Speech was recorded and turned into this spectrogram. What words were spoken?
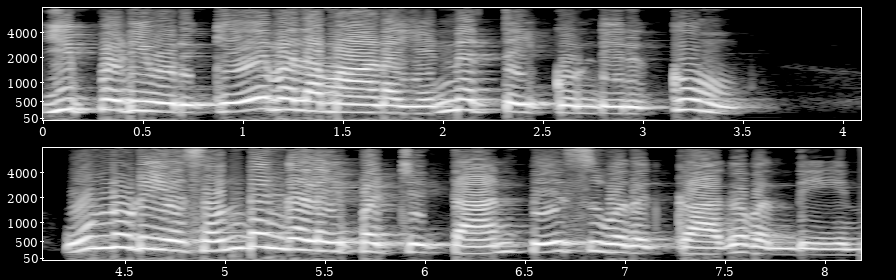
இப்படி ஒரு கேவலமான எண்ணத்தை கொண்டிருக்கும் உன்னுடைய சொந்தங்களை பற்றித்தான் பேசுவதற்காக வந்தேன்.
